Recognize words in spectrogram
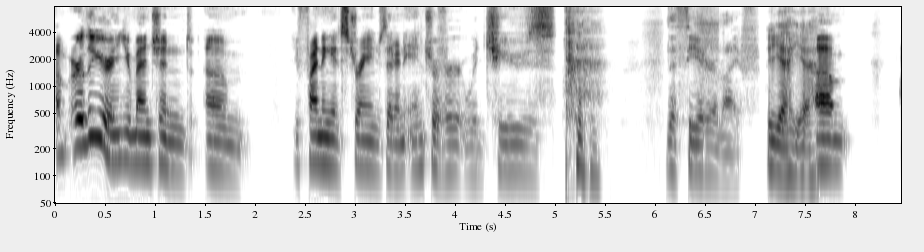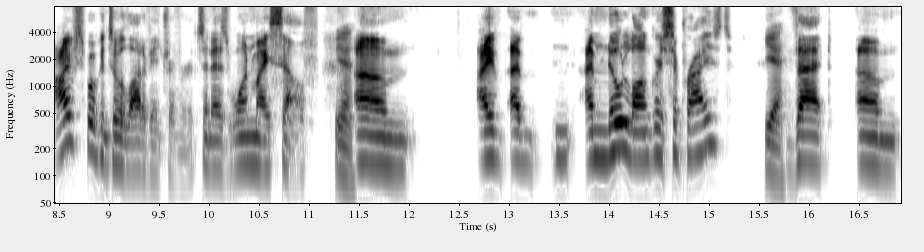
Um, earlier, you mentioned um, you're finding it strange that an introvert would choose the theater life. yeah, yeah, Um, I've spoken to a lot of introverts, and as one myself, yeah, um, I've, I've, I'm no longer surprised yeah. that um,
